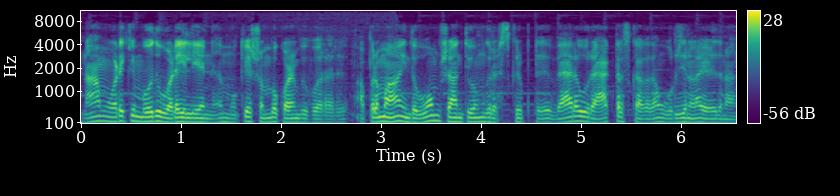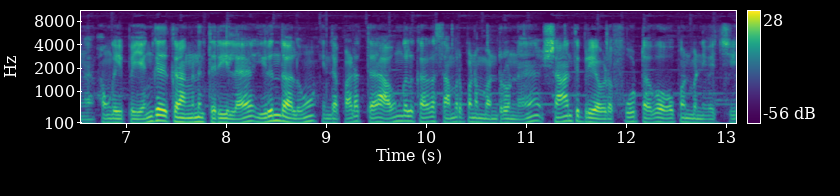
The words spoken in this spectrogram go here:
நாம உடைக்கும் போது உடையிலேன்னு முகேஷ் ரொம்ப குழம்பி போறாரு. அப்புறமா இந்த ஓம் சாந்தி ஓம்ங்கிற ஸ்கிரிப்ட் வேற ஒரு ஆக்ட்ரஸ்க்காக தான் ஒரிஜினலா எழுதுனாங்க. அவங்க இப்ப எங்க இருக்கிறாங்கன்னு தெரியல. இருந்தாலும் இந்த படத்தை அவங்களுக்காக சமர்ப்பணம் பண்றோம்னு சாந்தி பிரியாவோட போட்டோவை ஓபன் பண்ணி வச்சு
